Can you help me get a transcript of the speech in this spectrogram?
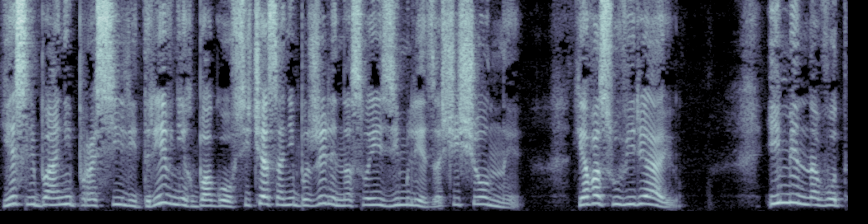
Если бы они просили древних богов, сейчас они бы жили на своей земле, защищенные. Я вас уверяю. Именно вот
